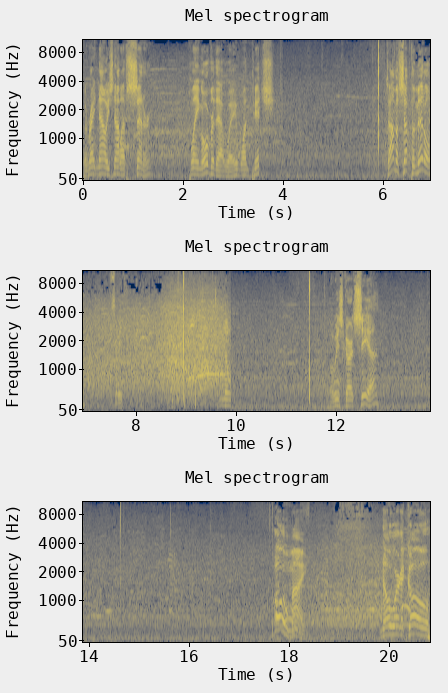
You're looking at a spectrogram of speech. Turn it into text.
But right now he's not left center. Playing over that way. One pitch. Thomas up the middle. Safe. No. Luis Garcia. Oh, oh my. Nowhere to go.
